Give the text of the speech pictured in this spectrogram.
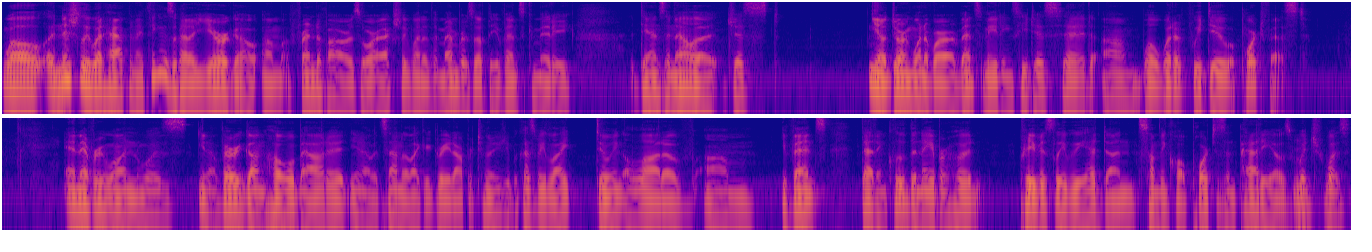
Well, initially, what happened, I think it was about a year ago, um, a friend of ours, or actually one of the members of the events committee, Dan Zanella, just you know, during one of our events meetings, he just said, um, "Well, what if we do a porch fest?" And everyone was, you know, very gung ho about it. You know, it sounded like a great opportunity because we like doing a lot of um, events that include the neighborhood. Previously, we had done something called porches and patios, mm. which was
